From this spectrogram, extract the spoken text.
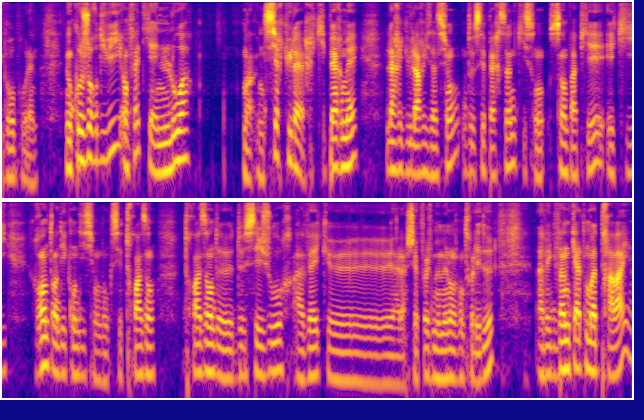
gros problèmes. Donc aujourd'hui, en fait, il y a une loi une circulaire qui permet la régularisation de ces personnes qui sont sans papier et qui rentrent dans des conditions. Donc c'est trois ans, trois ans de, séjour avec, euh, à chaque fois je me mélange entre les deux, avec 24 mois de travail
